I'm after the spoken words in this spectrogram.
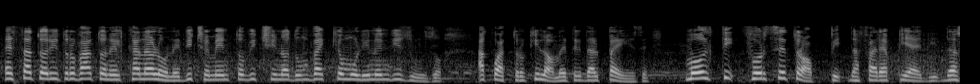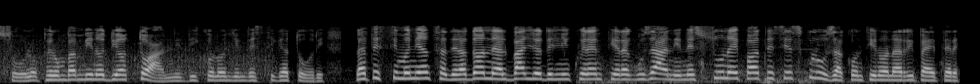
è stato ritrovato nel canalone di cemento vicino ad un vecchio mulino in disuso, a 4 chilometri dal paese. Molti, forse troppi, da fare a piedi, da solo, per un bambino di otto anni, dicono gli investigatori. La testimonianza della donna è al vaglio degli inquirenti ragusani, nessuna ipotesi esclusa, continuano a ripetere,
